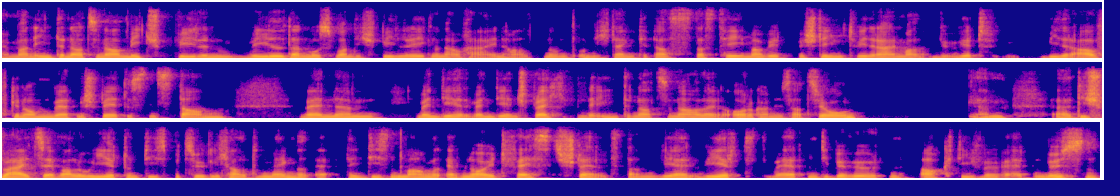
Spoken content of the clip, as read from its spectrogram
wenn man international mitspielen will, dann muss man die Spielregeln auch einhalten. Und, und ich denke, dass das Thema wird bestimmt wieder einmal, wird wieder aufgenommen werden, spätestens dann, wenn, ähm, wenn, die, wenn die entsprechende internationale Organisation die Schweiz evaluiert und diesbezüglich halt den Mängel, äh, diesen Mangel erneut feststellt, dann wird, werden die Behörden aktiver werden müssen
